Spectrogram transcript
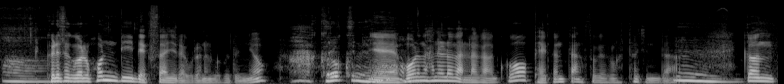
아. 그래서 그걸 혼비백산이라고 그러는 거거든요. 아, 그렇군요. 예, 혼은 하늘로 날아가고 백은 땅 속으로 흩어진다. 음. 그러니까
